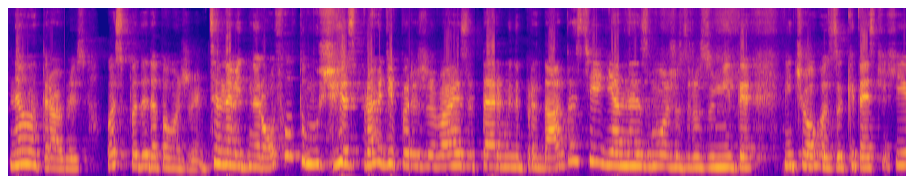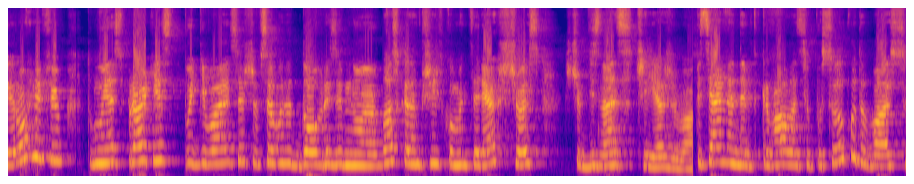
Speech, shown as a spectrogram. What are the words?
не отравлюсь. Господи, допоможи. Це навіть не рофл, тому що я справді переживаю за терміни придатності. Я не зможу зрозуміти нічого з китайських ієрогліфів, тому я справді сподіваюся, що все буде добре зі мною. Будь ласка, напишіть в коментарях щось, щоб дізнатися, чи я жива. Спеціально не відкривала цю посилку до вас,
